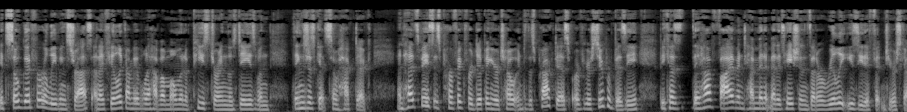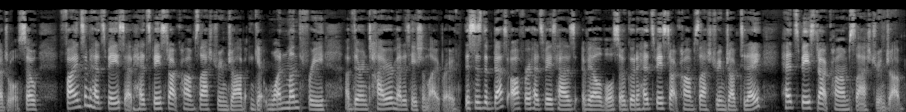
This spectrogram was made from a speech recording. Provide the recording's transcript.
It's so good for relieving stress, and I feel like I'm able to have a moment of peace during those days when things just get so hectic. And Headspace is perfect for dipping your toe into this practice or if you're super busy because they have five and 10 minute meditations that are really easy to fit into your schedule. So find some Headspace at headspace.com slash dreamjob and get one month free of their entire meditation library. This is the best offer Headspace has available. So go to headspace.com slash dreamjob today, headspace.com slash dreamjob.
